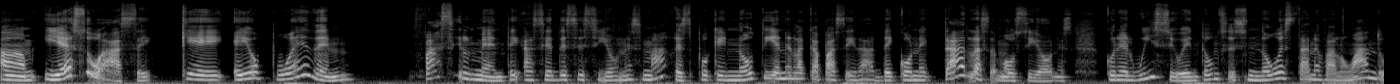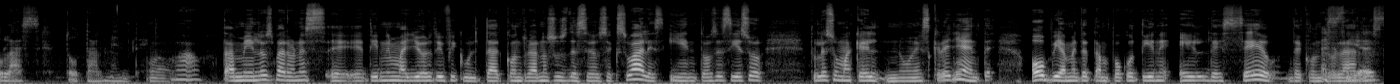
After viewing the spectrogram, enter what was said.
Um, y eso hace que ellos pueden fácilmente hacer decisiones malas porque no tienen la capacidad de conectar las emociones con el juicio, entonces no están evaluándolas totalmente. También los varones eh, eh, tienen mayor dificultad controlando sus deseos sexuales y entonces si eso tú le sumas que él no es creyente, obviamente tampoco tiene el deseo de controlarlos.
